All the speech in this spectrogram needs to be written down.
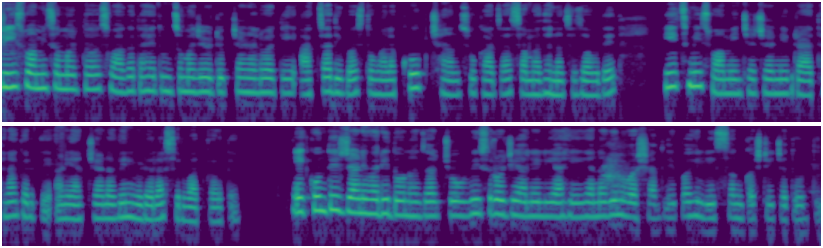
श्री स्वामी समर्थ स्वागत आहे तुमचं माझ्या यूट्यूब चॅनलवरती आजचा दिवस तुम्हाला खूप छान सुखाचा समाधानाचा जाऊ देत. हीच मी स्वामींच्या चरणी प्रार्थना करते आणि आजच्या नवीन व्हिडिओला सुरुवात करते. एकोणतीस जानेवारी दोन हजार चोवीस रोजी आलेली आहे या नवीन वर्षातली पहिली संकष्टी चतुर्थी.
